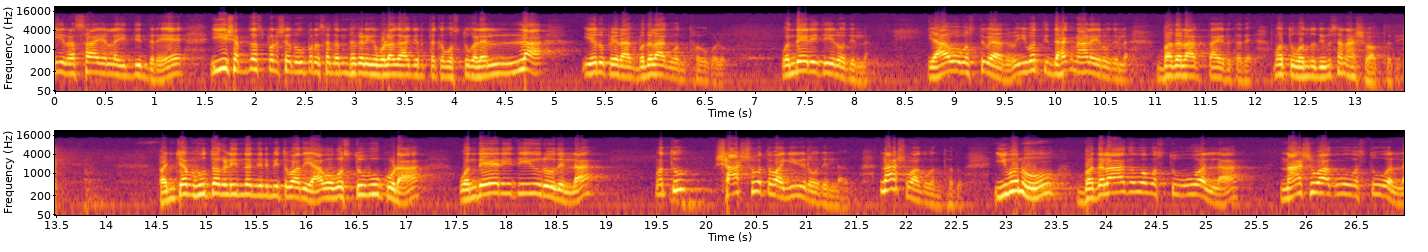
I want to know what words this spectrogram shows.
ಈ ರಸ ಎಲ್ಲ ಇದ್ದಿದ್ದರೆ ಈ ಶಬ್ದ, ಸ್ಪರ್ಶ ರೂಪರಸ ಗಂಧಗಳಿಗೆ ಒಳಗಾಗಿರ್ತಕ್ಕ ವಸ್ತುಗಳೆಲ್ಲ ಏರುಪೇರಾಗಿ ಬದಲಾಗುವಂಥವುಗಳು. ಒಂದೇ ರೀತಿ ಇರೋದಿಲ್ಲ. ಯಾವ ವಸ್ತುವೇ ಆದರೂ ಇವತ್ತಿದ್ದ ಹಾಗೆ ನಾಳೆ ಇರುವುದಿಲ್ಲ ಬದಲಾಗ್ತಾ ಇರ್ತದೆ. ಮತ್ತು ಒಂದು ದಿವಸ ನಾಶವಾಗ್ತದೆ. ಪಂಚಭೂತಗಳಿಂದ ನಿರ್ಮಿತವಾದ ಯಾವ ವಸ್ತುವೂ ಕೂಡ ಒಂದೇ ರೀತಿಯೂ ಇರುವುದಿಲ್ಲ ಮತ್ತು ಶಾಶ್ವತವಾಗಿಯೂ ಇರೋದಿಲ್ಲ ಅದು. ನಾಶವಾಗುವಂಥದ್ದು. ಇವನು ಬದಲಾಗುವ ವಸ್ತುವೂ ಅಲ್ಲ, ನಾಶವಾಗುವ ವಸ್ತುವೂ ಅಲ್ಲ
